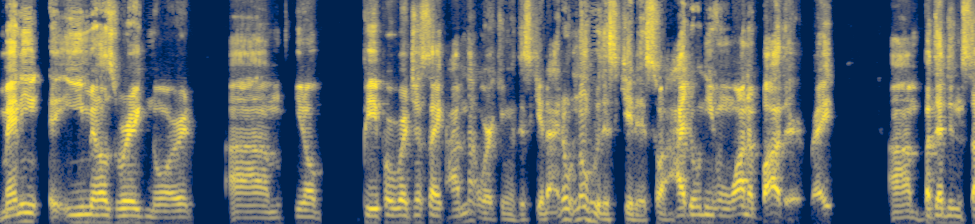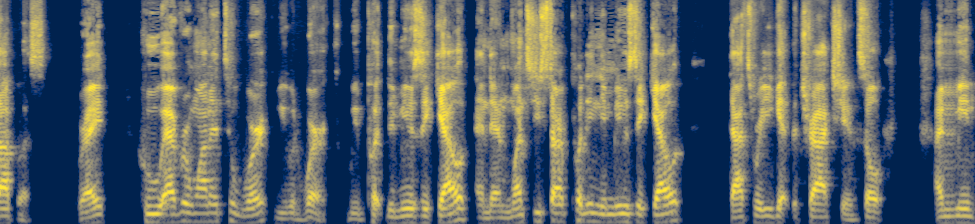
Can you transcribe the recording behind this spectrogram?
many emails were ignored. Um, you know, people were just like, I'm not working with this kid. I don't know who this kid is, so I don't even want to bother, right? Um, but that didn't stop us, right? Whoever wanted to work, we would work. We put the music out, and then once you start putting the music out, that's where you get the traction. So, I mean,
